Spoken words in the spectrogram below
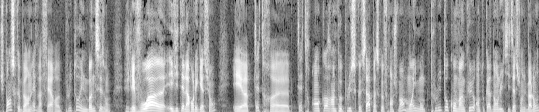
Je pense que Burnley va faire plutôt une bonne saison. Je les vois éviter la relégation et peut-être peut-être encore un peu plus que ça parce que franchement moi ils m'ont plutôt convaincu en tout cas dans l'utilisation du ballon.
